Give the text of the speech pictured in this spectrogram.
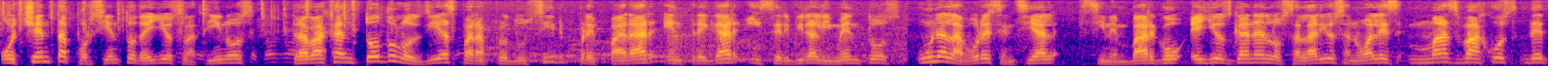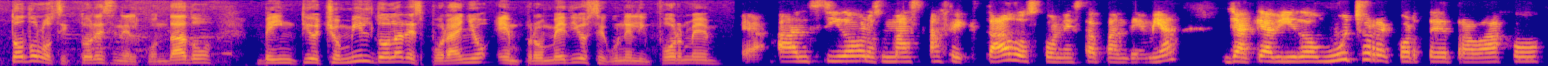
80% de ellos latinos, trabajan todos los días para producir, preparar, entregar y servir alimentos, una labor esencial. Sin embargo, ellos ganan los salarios anuales más bajos de todos los sectores en el condado, 28 mil dólares por año en promedio según el informe. Han sido los más afectados con esta pandemia, ya que ha habido mucho recorte de trabajo,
